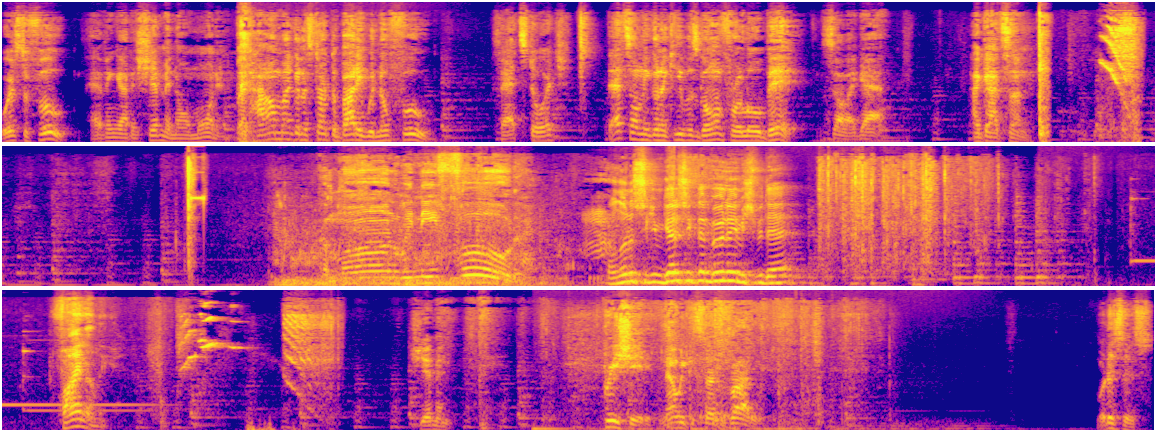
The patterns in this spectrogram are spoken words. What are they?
Where's the food? Haven't got a shipment all morning. But how am I gonna start the body with no food? Fat storage? That's only gonna keep us going for a little bit. That's all I got. I got something. Come on, we need food. Sikeyim gerçekten böyleymiş bir de. Finally. Shipment. Appreciate it. Now we can start the body. What is this?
